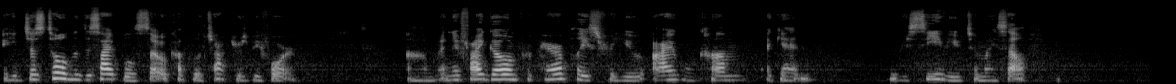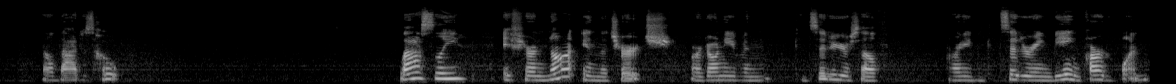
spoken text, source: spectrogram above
he just told the disciples so a couple of chapters before. Um, and if I go and prepare a place for you, I will come again and receive you to myself. Now that is hope. Lastly, if you're not in the church or don't even consider yourself, aren't even considering being part of one,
